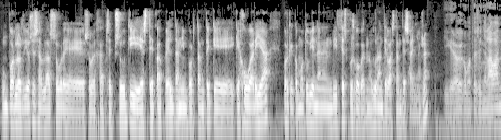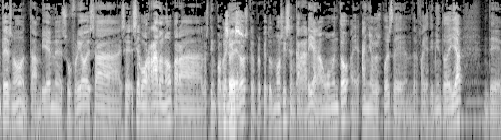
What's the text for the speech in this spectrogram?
un por los dioses, a hablar sobre, sobre Hatshepsut y este papel tan importante que, jugaría, porque como tú bien dices, pues gobernó durante bastantes años. ¿eh? Y creo que como te señalaba antes, ¿no? también sufrió esa, ese, borrado ¿no? para los tiempos venideros que el propio Tutmosis se encargaría en algún momento, años después del fallecimiento de ella, de,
